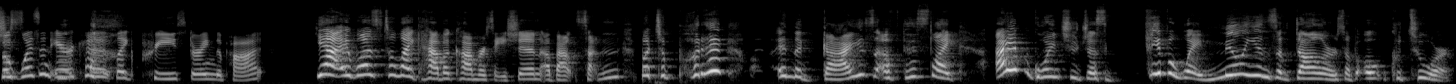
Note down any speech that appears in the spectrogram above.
But wasn't Erika like pre stirring the pot? Yeah, it was to like have a conversation about Sutton, but to put it in the guise of this, like, I am going to just give away millions of dollars of haute couture.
